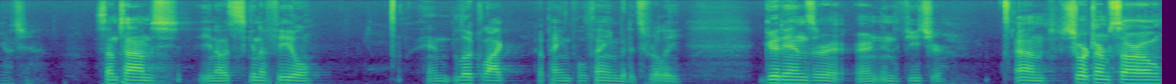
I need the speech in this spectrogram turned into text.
gotcha. sometimes you know it's going to feel and look like a painful thing, but it's really good ends are, in, in the future. Um, Short term sorrow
